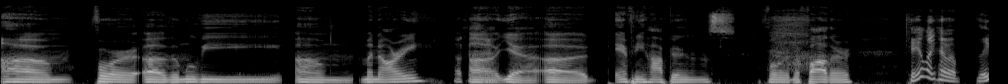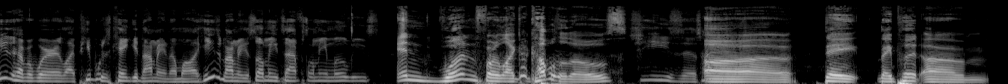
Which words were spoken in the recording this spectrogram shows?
um, for uh the movie um Minari. Okay. Uh, yeah. Uh, Anthony Hopkins for the father. Can you like have a they need to have it where like people just can't get nominated no more. Like he's nominated so many times for so many movies. and one for like a couple of those. Jesus. Uh, they they put um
